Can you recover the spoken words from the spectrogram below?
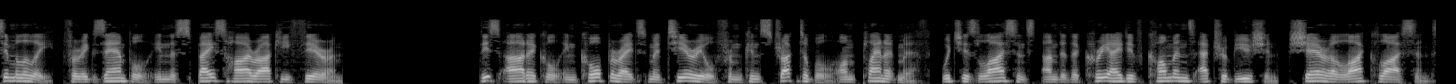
similarly, for example in the space hierarchy theorem. This article incorporates material from Constructible on PlanetMath, which is licensed under the Creative Commons Attribution, Share Alike license.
